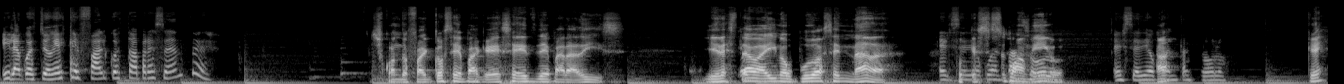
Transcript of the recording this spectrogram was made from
Y la cuestión es que Falco está presente. Cuando Falco sepa que ese es de Paradis y él estaba ahí, no pudo hacer nada. Él se Porque dio ese es su cuenta amigo. solo. Él se dio Ah. cuenta solo. ¿Qué?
